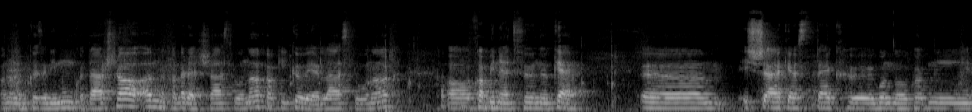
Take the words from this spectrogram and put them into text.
a nagyon közeli munkatársa, annak a Veres Lászlónak, aki Kövér Lászlónak a kabinetfőnöke és elkezdtek gondolkodni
